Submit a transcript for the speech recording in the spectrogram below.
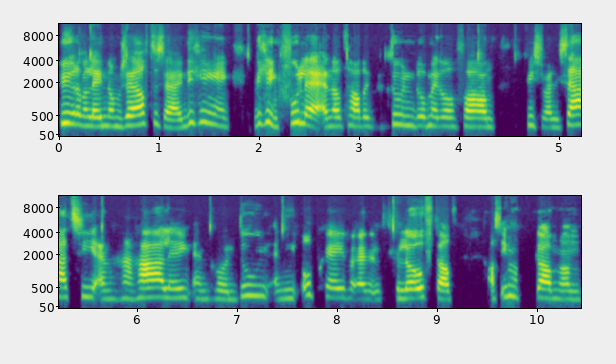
puur en alleen door mezelf te zijn, die ging, ik, die ging ik voelen. En dat had ik toen door middel van visualisatie en herhaling en gewoon doen en niet opgeven. En het geloof dat als iemand kan, dan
